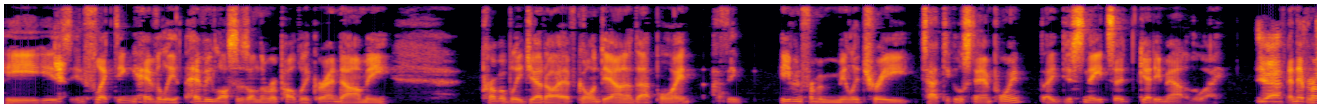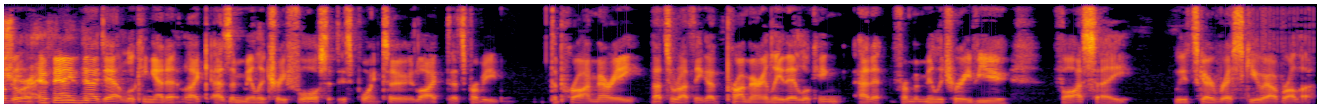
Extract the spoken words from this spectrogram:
He is yeah. inflicting heavily heavy losses on the Republic Grand Army. Probably Jedi have gone down at that point. I think even from a military tactical standpoint, they just need to get him out of the way. Yeah, and they're probably sure. if any, no doubt looking at it like as a military force at this point too. Like that's probably the primary. That's what I think. Uh, primarily, they're looking at it from a military view. via say let's go rescue our brother.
